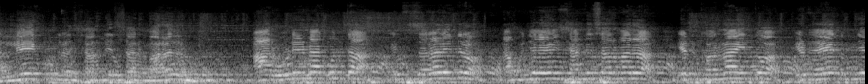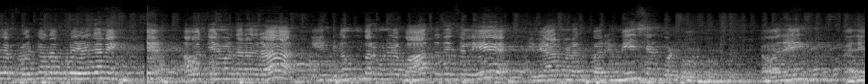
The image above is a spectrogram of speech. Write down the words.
ಅಲ್ಲೇ ಕುಂದ್ರ ಶಾಂತಿ ಸಾರ್ ಮಾರದ್ರು. ಆ ರೋಡಿನ ಮ್ಯಾಗ ಕುಂತ ಎಷ್ಟು ಸರಳ ಇದ್ರು. ನಾ ಮುಂಜಾನೆ ಹೇಳಿ ಶಾಂತಿ ಸಾರ್ ಮಾರ, ಎಷ್ಟು ಕರುಣ ಇತ್ತು, ಎಷ್ಟು ದಯ ಮುಂಜಾನೆ ಪ್ರವಚನ ಕೂಡ ಹೇಳಿದಾನೆ. ಅವತ್ತು ಏನ್ ಮಾಡ್ತಾರಂದ್ರ, ಈ ದಿಗಂಬರ್ ಮುನಿಗಳ ಭಾರತ ದೇಶದಲ್ಲಿ ಇವ್ಯಾರು ಮಾಡಕ್ ಪರ್ಮಿಷನ್ ಕೊಟ್ಟು ಅವರೇ ಅಲ್ಲೇ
